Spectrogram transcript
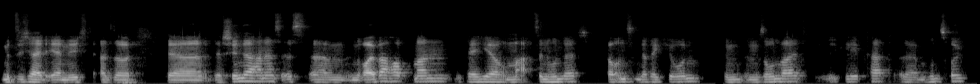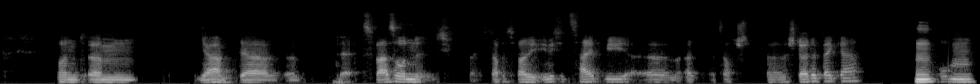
mit Sicherheit eher nicht. Also der, der Schinderhannes ist ähm, ein Räuberhauptmann, der hier um 1800 bei uns in der Region im, im Sohnwald gelebt hat oder im Hunsrück. Und ähm, ja, der äh, es war so eine, ich, ich glaube, es war die ähnliche Zeit wie äh, als auch äh, Störtebecker hm. oben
